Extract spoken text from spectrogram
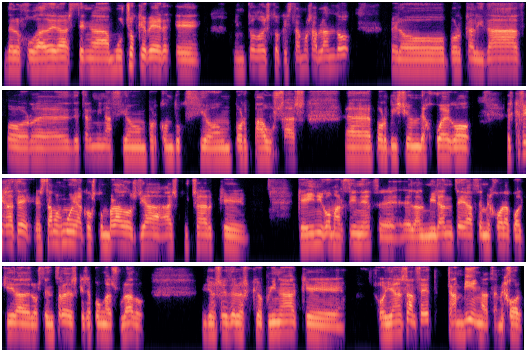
de los jugadores tenga mucho que ver eh, en todo esto que estamos hablando, pero por calidad, por eh, determinación, por conducción, por pausas, por visión de juego. Es que fíjate, estamos muy acostumbrados ya a escuchar que, que Íñigo Martínez, eh, el almirante, hace mejor a cualquiera de los centrales que se ponga a su lado. Yo soy de los que opina que Ollán Sancet también hace mejor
